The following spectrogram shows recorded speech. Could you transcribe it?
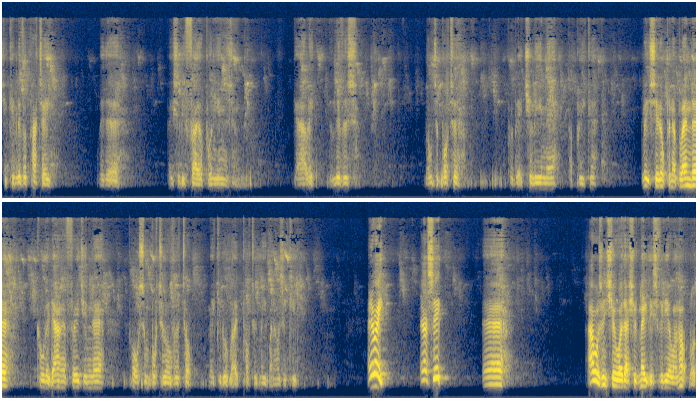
chicken liver pate with uh, basically fry up onions and garlic, the livers, loads of butter, a bit of chilli in there, paprika. Mix it up in a blender, cool it down in the fridge and uh, pour some butter over the top. Make it look like potted meat when I was a kid. Anyway, that's it. Uh, I wasn't sure whether I should make this video or not, but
